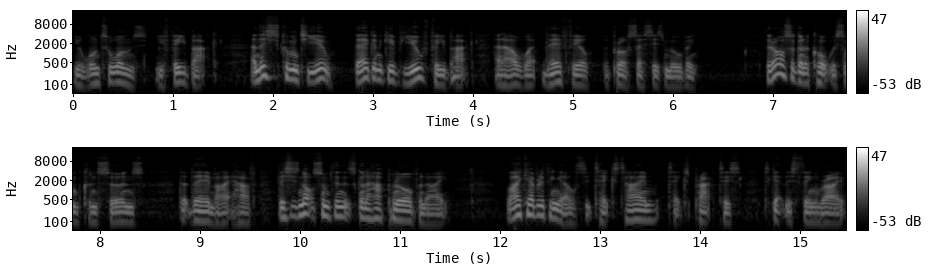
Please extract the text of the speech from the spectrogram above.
your one-to-ones, your feedback. And this is coming to you. They're going to give you feedback and how they feel the process is moving. They're also going to come up with some concerns that they might have. This is not something that's going to happen overnight. Like everything else, it takes time, it takes practice to get this thing right.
